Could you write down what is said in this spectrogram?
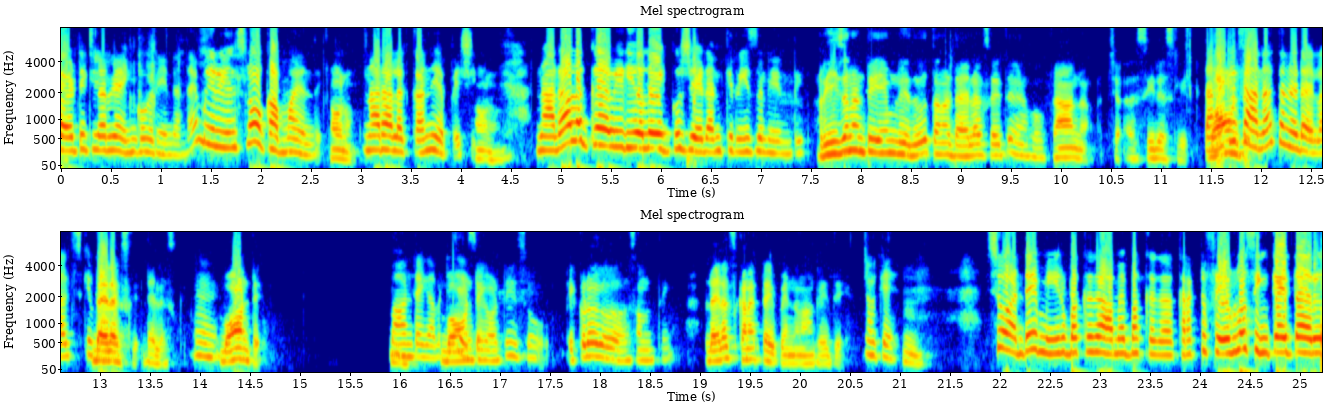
పర్టికులర్గా ఇంకొకటి ఏంటంటే మీ రీల్స్లో ఒక అమ్మాయి ఉంది. నరాలక్క అని చెప్పేసి. నరాలక్క వీడియోలో ఎక్కువ చేయడానికి రీజన్ ఏంటి? రీజన్ అంటే ఏం లేదు. తన డైలాగ్స్ అయితే నాకు ఫ్యాన్ సీరియస్లీ ఫ్యానా తన డైలాగ్స్కి? డైలాగ్స్కి డైలాగ్స్కి. మ్మ్. బాగుంటాయి. బాగుంటాయి కాబట్టి బాగుంటాయి కాబట్టి సో ఎక్కడో సంథింగ్ డైలాగ్స్ కనెక్ట్ అయిపోయింది నాకైతే. ఓకే మ్మ్. సో అంటే మీరు బక్కగా ఆమె బక్కగా కరెక్ట్ ఫ్రేమ్లో సింక్ అవుతారు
